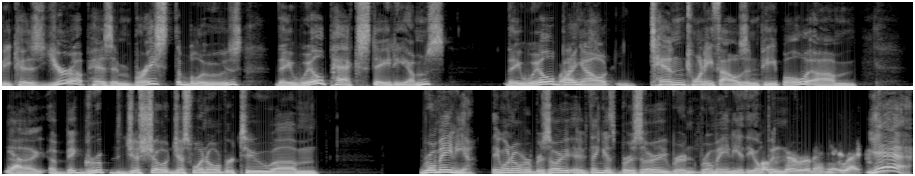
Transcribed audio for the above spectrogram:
because Europe has embraced the blues. They will pack stadiums. They will bring Right. out 10, 20,000 people. Um, Yeah. uh, a big group just showed, just went over to um, Romania. They went over Brazil. I think it's Brazil, Romania, the open. Romania, right. Yeah.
